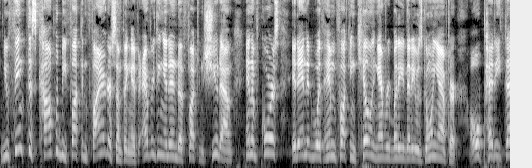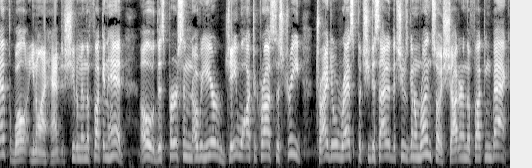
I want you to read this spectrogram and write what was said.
You think this cop would be fucking fired or something if everything had ended a fucking shootout, and of course, it ended with him fucking killing everybody that he was going after. Oh, petty theft? Well, you know, I had to shoot him in the fucking head oh, this person over here jaywalked across the street, tried to arrest, but she decided that she was gonna run, so I shot her in the fucking back.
